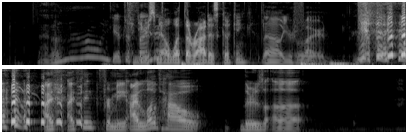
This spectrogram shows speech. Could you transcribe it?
I don't know. You have to Can find you out. smell what the rot is cooking? Oh, you're fired. I I think for me, I love how there's a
